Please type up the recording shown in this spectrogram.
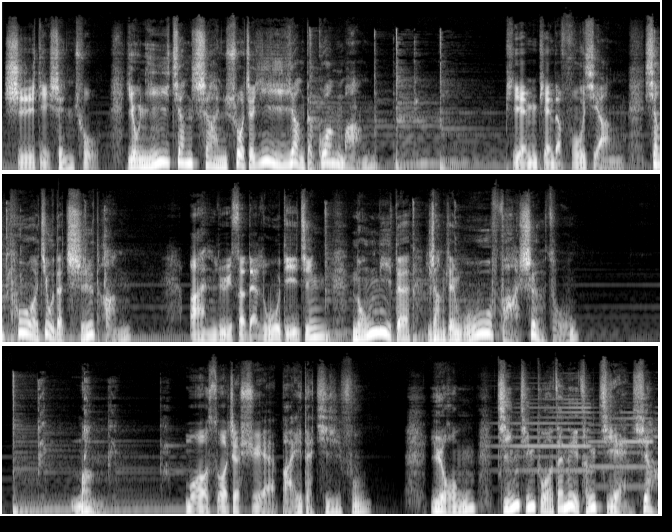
湿地深处有泥浆闪烁着异样的光芒，翩翩的浮想像破旧的池塘。暗绿色的芦荻茎，浓密的让人无法涉足。梦，摩挲着雪白的肌肤；蛹，紧紧躲在那层茧下，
